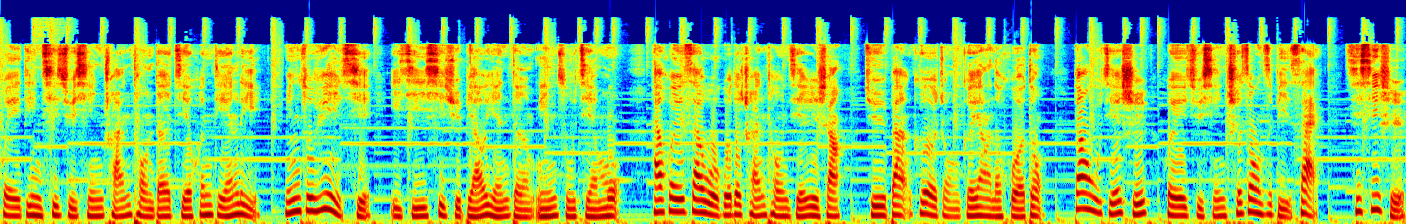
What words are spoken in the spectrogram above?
会定期举行传统的结婚典礼、民族乐器以及戏曲表演等民族节目，还会在我国的传统节日上举办各种各样的活动。端午节时会举行吃粽子比赛，七夕时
